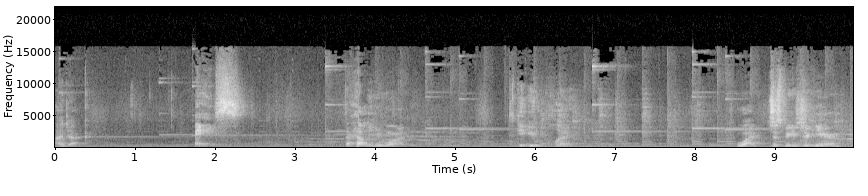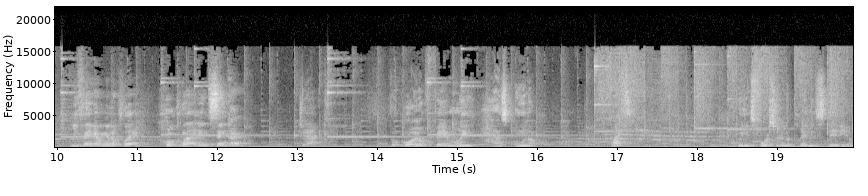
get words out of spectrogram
Hi, Jack. Ace! The hell do you want? To get you to play. What? Just because you're here? You think I'm gonna play? Hook, line, and sinker? Jack, the royal family has Uno. What? Queen is forcing her to play in the stadium.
